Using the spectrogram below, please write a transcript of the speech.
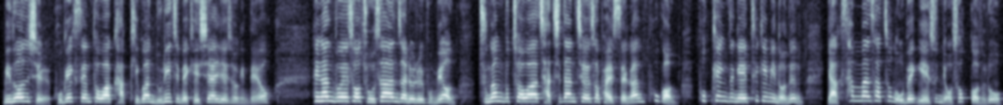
민원실, 고객센터와 각 기관 누리집에 게시할 예정인데요. 행안부에서 조사한 자료를 보면 중앙부처와 자치단체에서 발생한 폭언, 폭행 등의 특이 민원은 약 3만 4,566건으로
